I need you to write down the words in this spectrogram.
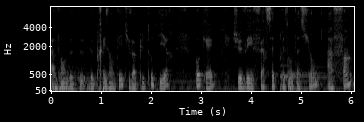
avant de te présenter, tu vas plutôt dire, OK, je vais faire cette présentation afin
